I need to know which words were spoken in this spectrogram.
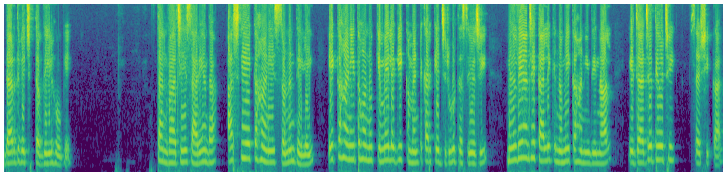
ਦਰਦ ਵਿੱਚ ਤਬਦੀਲ ਹੋ ਗਏ। ਧੰਨਵਾਦ ਜੀ ਸਾਰਿਆਂ ਦਾ। ਅੱਜ ਦੀ ਇਹ ਕਹਾਣੀ ਸੁਣਨ ਦੇ ਲਈ ਇਹ ਕਹਾਣੀ ਤੁਹਾਨੂੰ ਕਿਵੇਂ ਲੱਗੀ ਕਮੈਂਟ ਕਰਕੇ ਜਰੂਰ ਦੱਸਿਓ ਜੀ। ਮਿਲਦੇ ਹਾਂ ਜੀ ਕੱਲ ਇੱਕ ਨਵੀਂ ਕਹਾਣੀ ਦੇ ਨਾਲ। ਇਜਾਜ਼ਤ ਦਿਓ ਜੀ। ਸਤਿ ਸ਼੍ਰੀ ਅਕਾਲ।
